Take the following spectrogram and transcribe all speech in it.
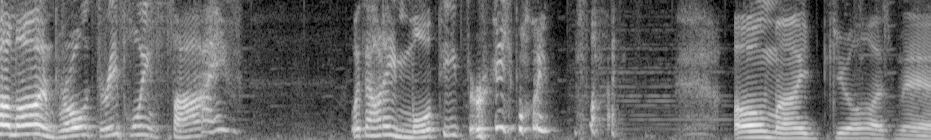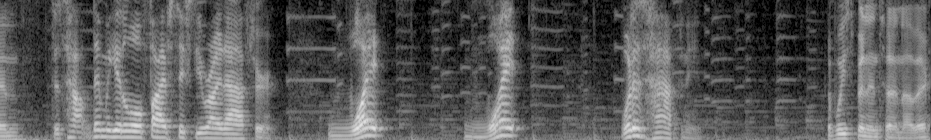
Come on, bro. 3.5? Without a multi 3.5? Oh my gosh, man. Just how then we get a little 560 right after. What? What? What is happening? If we spin into another.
